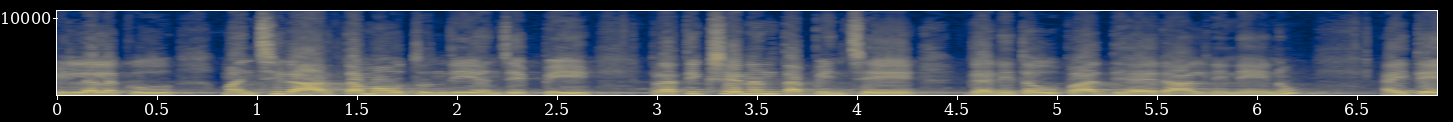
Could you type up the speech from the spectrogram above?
పిల్లలకు మంచిగా అర్థమవుతుంది అని చెప్పి ప్రతిక్షణం తప్పించే గణిత ఉపాధ్యాయురాలిని నేను. అయితే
